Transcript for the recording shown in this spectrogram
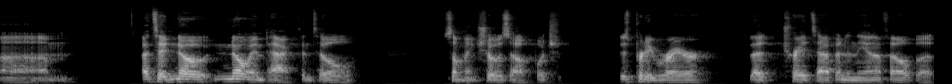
um, I'd say no no impact until something shows up, which is pretty rare that trades happen in the NFL. But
